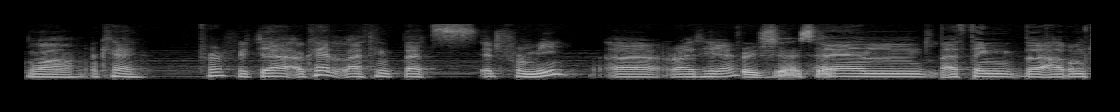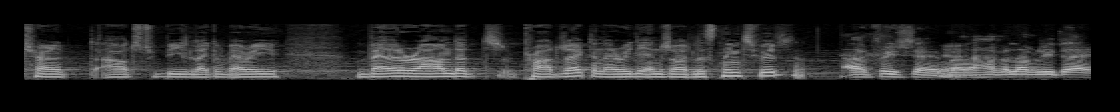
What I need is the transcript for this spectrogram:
Wow. Okay. Perfect. Yeah. Okay. I think that's it for me uh, right here. Appreciate it. And I think the album turned out to be like a very well-rounded project, and I really enjoyed listening to it. I appreciate it, yeah. brother. Have a lovely day.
